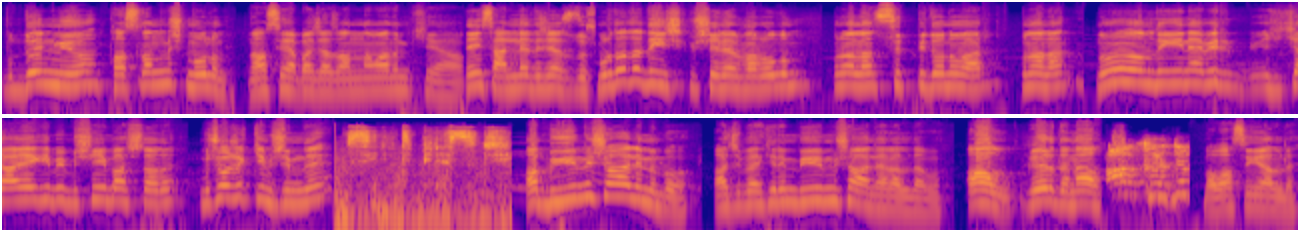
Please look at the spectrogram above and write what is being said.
Bu dönmüyor. Paslanmış mı oğlum? Nasıl yapacağız anlamadım ki ya. Neyse halledeceğiz dur. Burada da değişik bir şeyler var oğlum. Buna lan süt bidonu var. Buna lan. Ne oldu yine bir hikaye gibi bir şey başladı. Bu çocuk kim şimdi? Senin tipine sıçayım. Aa büyümüş hali mi bu? Hacı Bekir'in büyümüş hali herhalde bu. Al kırdın al. Al kırdım. Babası geldi.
